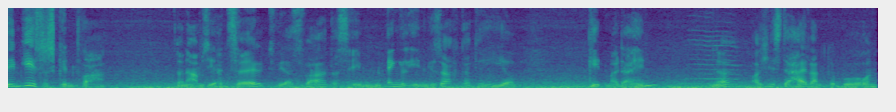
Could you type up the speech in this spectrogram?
dem Jesuskind waren. Dann haben sie erzählt, wie das war, dass eben ein Engel ihnen gesagt hatte, hier, geht mal dahin, ne? euch ist der Heiland geboren.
